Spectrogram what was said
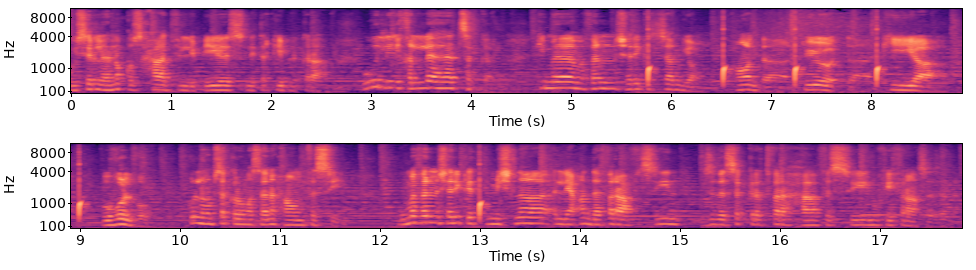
ويصير لها نقص حاد في البياس لتركيب الكراهب واللي خلاها تسكر. كما مثلا شركة سانجيونغ هوندا تويوتا كيا وفولفو كلهم سكروا مصانعهم في الصين. ومثلا شركة ميشلان اللي عندها فرع في الصين زاد سكرت فرعها في الصين وفي فرنسا زاد.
